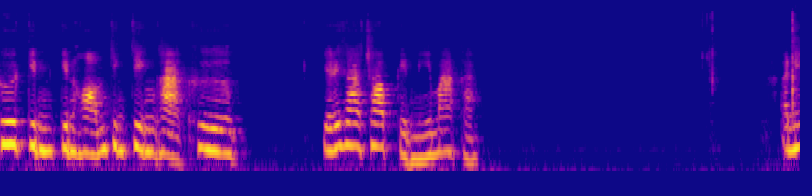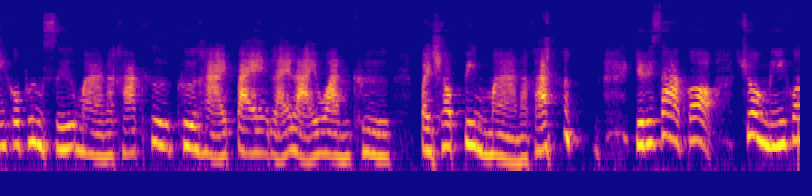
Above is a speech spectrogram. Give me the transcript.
คือกลิ่นกลิ่นหอมจริง ๆ ค่ะ คือเยริซ่าชอบกลิ่นนี้มากค่ะ อันนี้ก็เพิ่งซื้อมานะคะ คือคือหายไปหลาย ๆ วันคือไปช้อปปิ้งมานะคะเยริซ่าก็ช่วงนี้ก็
